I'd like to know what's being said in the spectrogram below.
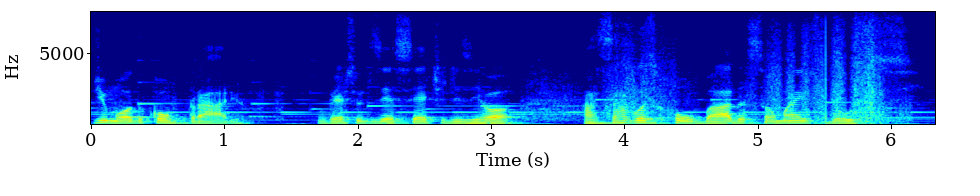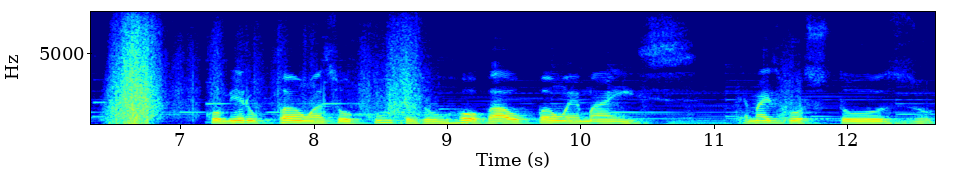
de modo contrário. O verso 17 diz: ó, as águas roubadas são mais doces. Comer o pão às ocultas ou roubar o pão é mais é mais gostoso.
